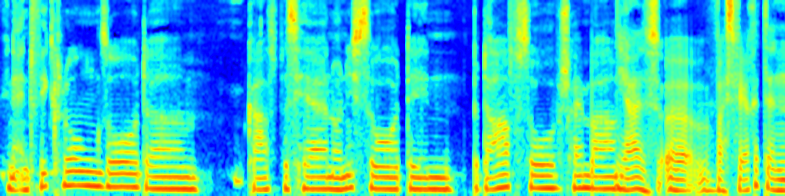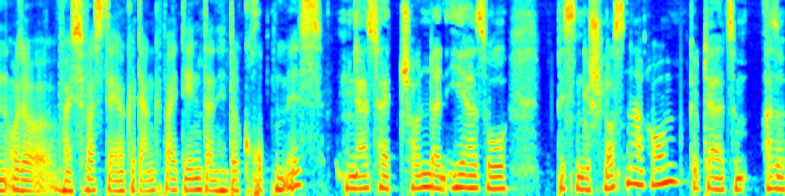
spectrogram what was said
in Entwicklung so, da gab es bisher noch nicht so den Bedarf so scheinbar. Ja, das, äh, was wäre denn, oder weißt du, was der Gedanke bei denen dann hinter Gruppen ist? Ja, ist halt schon dann eher so ein bisschen geschlossener Raum. Gibt ja zum, also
